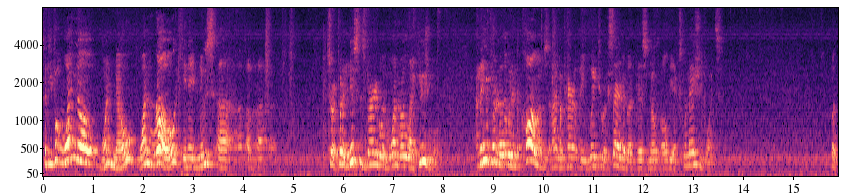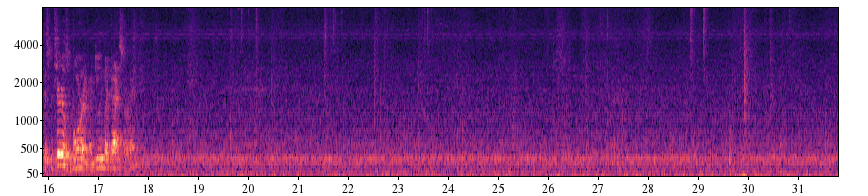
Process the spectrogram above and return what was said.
So if you put one no, one no, one row in a nuisance, uh, uh, uh, put a nuisance variable in one row like usual, and then you put another one in the columns, and I'm apparently way too excited about this, note all the exclamation points. Look, this material's boring, I'm doing my best, all right?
